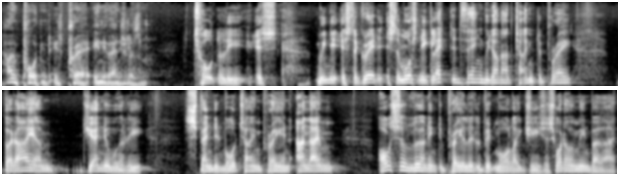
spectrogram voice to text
How important is prayer in evangelism? Totally. It's, we need, it's, the great, it's the most neglected thing. We don't have time to pray. But I am genuinely spending more time praying, and I'm also learning to pray a little bit more like Jesus. What do I mean by that?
